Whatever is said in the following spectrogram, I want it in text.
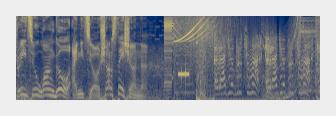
3, 2, 1, go! A inizio Short Station. Radio Abruzzo Marche, Radio Abruzzo Marche.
